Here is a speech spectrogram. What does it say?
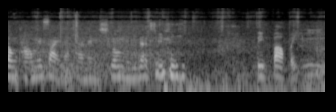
รองเท้าไม่ใส่นะคะในช่วงวินาทีนี้ติดปากไปอีก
